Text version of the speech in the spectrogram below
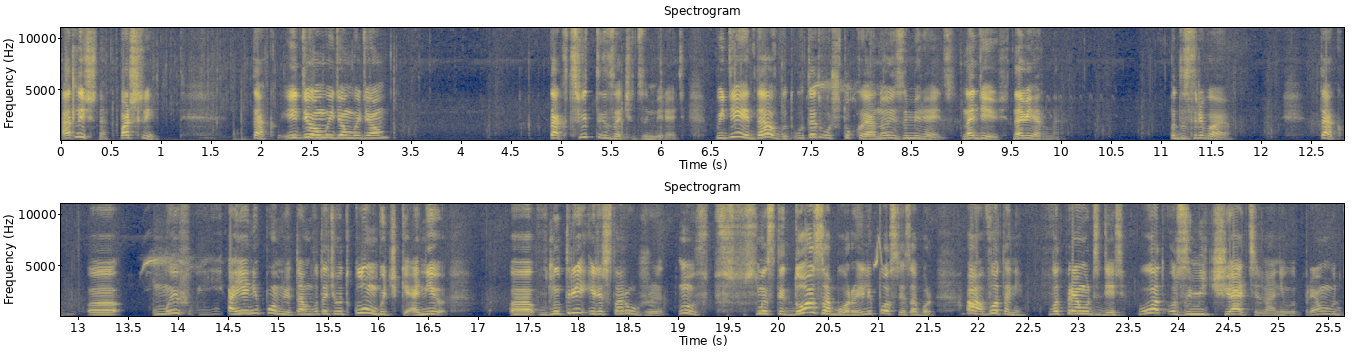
Отлично, пошли. Так, идем, идем, идем. Так, цветы, значит, замерять. По идее, да, вот, вот эта вот штука, оно и замеряется. Надеюсь, наверное. Подозреваю. Так, э, мы... А я не помню, там вот эти вот клумбочки, они э, внутри или снаружи? Ну, в, в смысле, до забора или после забора? А, вот они. Вот прямо вот здесь. Вот, вот замечательно. Они вот прямо вот...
